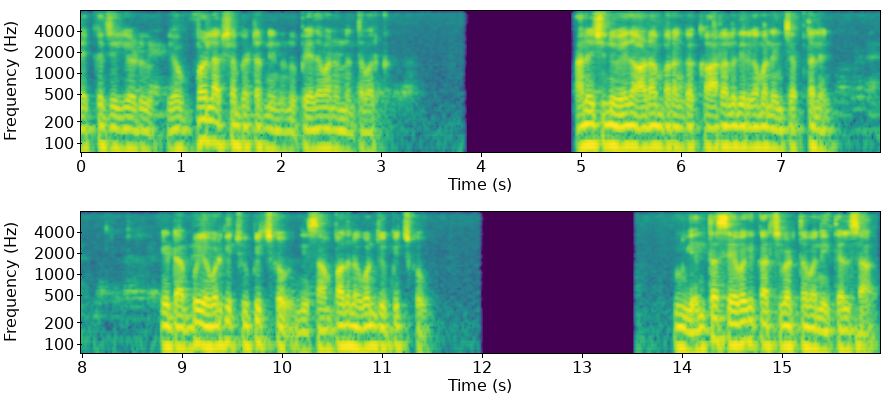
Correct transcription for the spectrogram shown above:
లెక్క చెయ్యడు. ఎవ్వరు లక్ష్యం పెట్టరు నిన్ను. నువ్వు పేదవాడు ఉన్నంత వరకు. అనేసి నువ్వేదో ఆడంబరంగా కార్లలో తిరగమని నేను చెప్తలేను. ఈ డబ్బు ఎవరికి చూపించుకోవు నీ సంపాదన ఎవరిని చూపించుకోవు. నువ్వు ఎంత సేవకి ఖర్చు పెడతావో నీకు తెలుసా?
